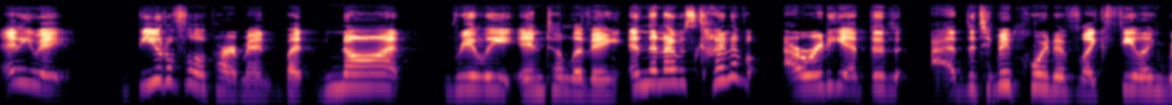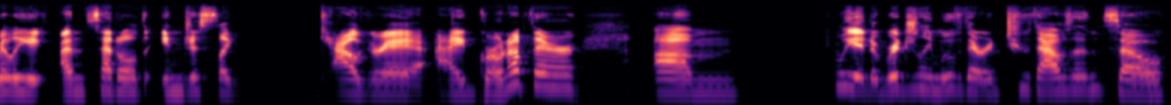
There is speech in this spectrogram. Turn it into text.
Anyway, beautiful apartment, but not really into living. And then I was kind of already at the at the tipping point of like feeling really unsettled in just like Calgary. I'd grown up there. Um we had originally moved there in 2000, so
